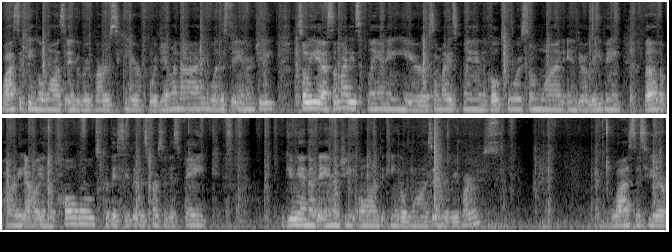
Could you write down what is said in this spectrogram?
Why is the King of Wands in the reverse here for Gemini? What is the energy? So yeah, somebody's planning here. Somebody's planning to go towards someone and they're leaving the other party out in the cold because they see that this person is fake. Give me another energy on the King of Wands in the reverse. Why is this here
